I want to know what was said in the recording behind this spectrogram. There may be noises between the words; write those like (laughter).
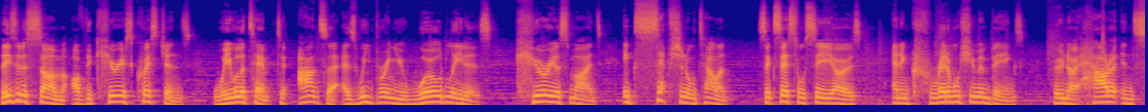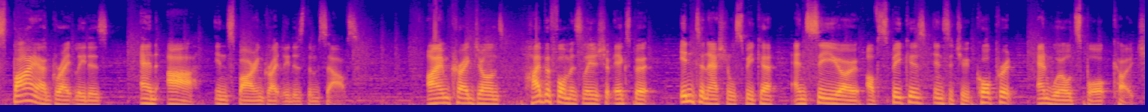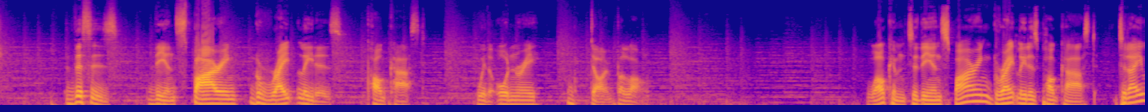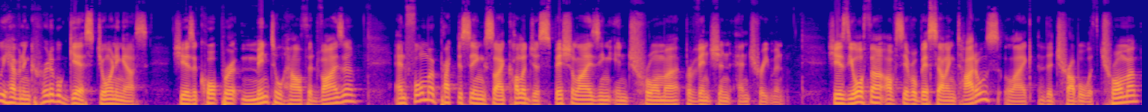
These are the some of the curious questions we will attempt to answer as we bring you world leaders, curious minds, exceptional talent, successful CEOs, and incredible human beings who know how to inspire great leaders and are inspiring great leaders themselves. I am Craig Johns, high performance leadership expert, international speaker, and CEO of Speakers Institute Corporate and World Sport Coach. This is the Inspiring Great Leaders podcast, where the ordinary don't belong. Welcome to the Inspiring Great Leaders podcast. Today we have an incredible guest joining us. She is a corporate mental health advisor and former practicing psychologist specializing in trauma prevention and treatment. She is the author of several best selling titles like The Trouble with Trauma,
